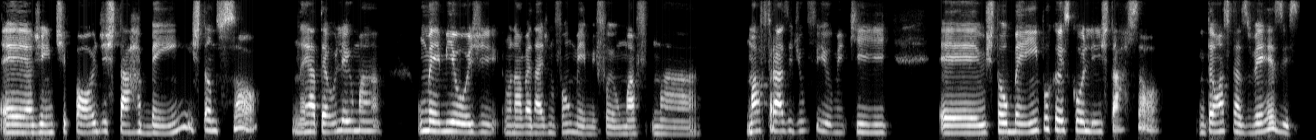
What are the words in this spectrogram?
É, a gente pode estar bem estando só. Né? Até olhei uma, um meme hoje, na verdade não foi um meme, foi uma, uma, uma frase de um filme que é, eu estou bem porque eu escolhi estar só. Então, às vezes,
